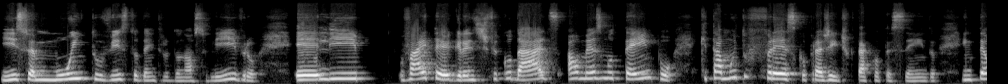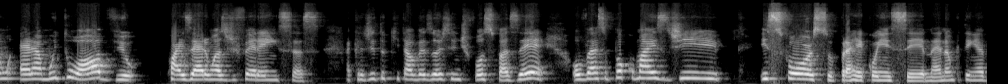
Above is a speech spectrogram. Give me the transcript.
e isso é muito visto dentro do nosso livro, ele vai ter grandes dificuldades, ao mesmo tempo que está muito fresco para a gente o que está acontecendo. Então, era muito óbvio quais eram as diferenças. Acredito que talvez hoje, se a gente fosse fazer, houvesse um pouco mais de esforço para reconhecer, né? Não que tenha,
